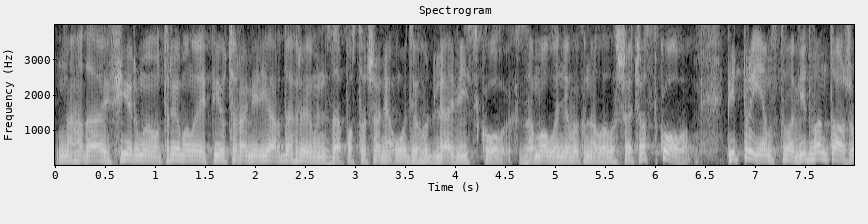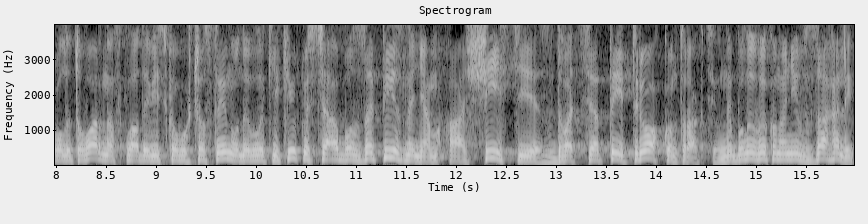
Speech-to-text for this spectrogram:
Нагадаю, фірми отримали півтора мільярда гривень за постачання одягу для військових. Замовлення виконали лише частково. Підприємства відвантажували товар на склади військових частин у невеликій кількості або з запізненням. А 6 з 23 контрактів не були виконані взагалі.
